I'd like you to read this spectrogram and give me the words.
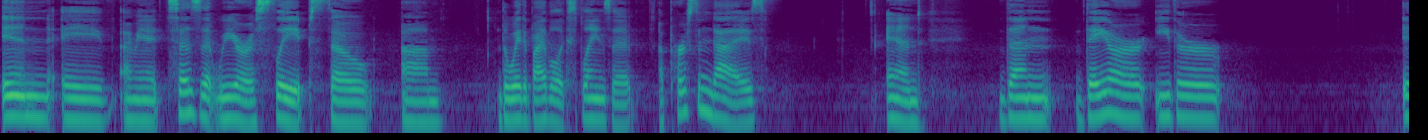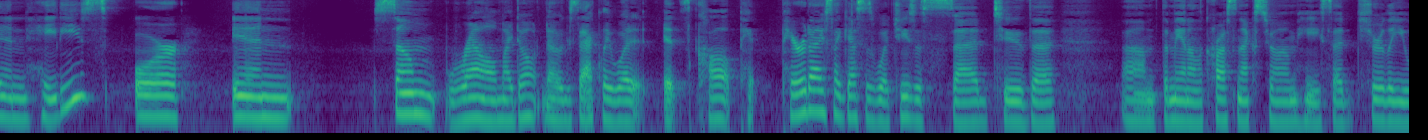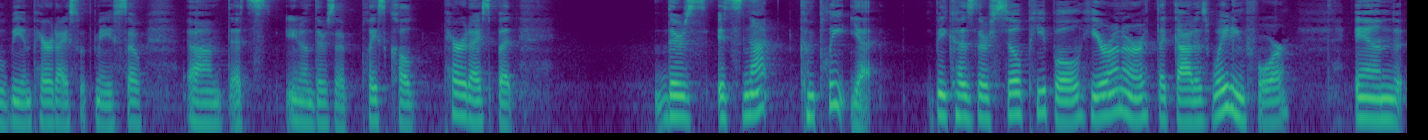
in a, I mean, it says that we are asleep. So, um, the way the Bible explains it, a person dies and then they are either in Hades or in some realm. I don't know exactly what it, it's called. Pa- paradise, I guess, is what Jesus said to the um, the man on the cross next to him. He said, "Surely you will be in paradise with me." So um, that's you know, there's a place called paradise, but there's it's not complete yet because there's still people here on earth that God is waiting for, and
